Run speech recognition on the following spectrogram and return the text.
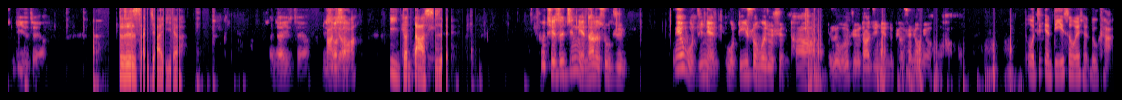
四 D 是怎样？这是三加一啊。三加一是怎样？发球啊！一灯大师哎。那其实今年他的数据。因为我今年我第一顺位就选他，可是我就觉得他今年的表现就没有很好。我今年第一顺位选卢卡，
